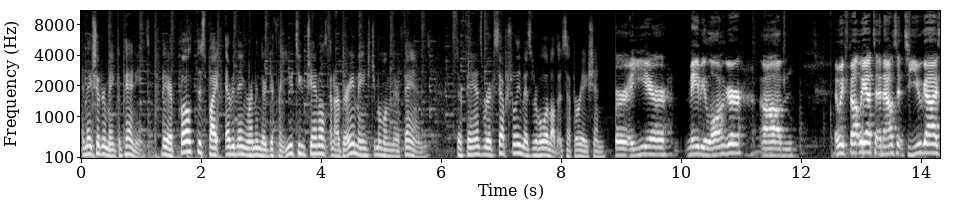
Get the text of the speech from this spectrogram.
and they should remain companions. They are both, despite everything, running their different YouTube channels and are very mainstream among their fans. Their fans were exceptionally miserable about their separation. for a year, maybe longer. Um, and we felt we had to announce it to you guys.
